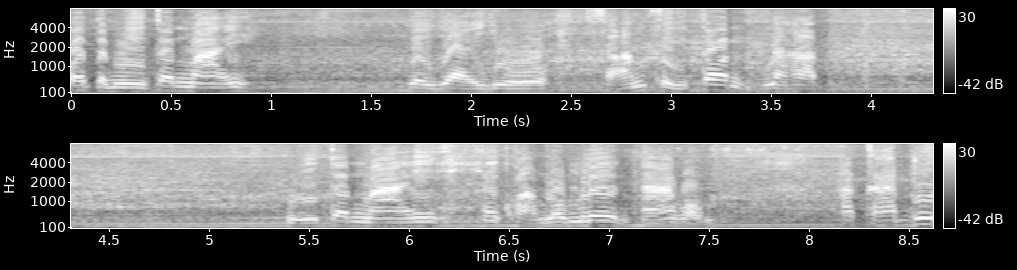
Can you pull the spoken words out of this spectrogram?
ก็จะมีต้นไม้ใหญ่ ๆ อยู่ 3-4 ต้นนะครับ มีต้นไม้ให้ความร่มรื่นนะครับผมอากาศดี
